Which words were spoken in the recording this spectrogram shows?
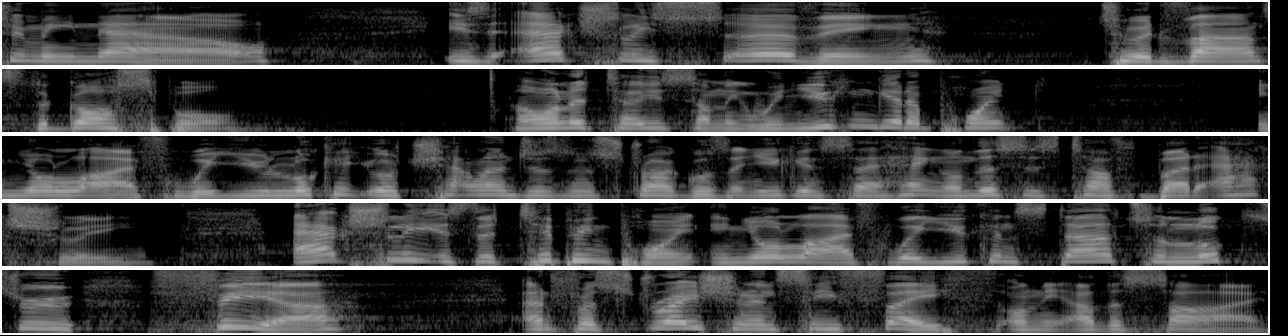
to me now, is actually serving to advance the gospel. I want to tell you something. When you can get a point in your life where you look at your challenges and struggles and you can say, hang on, this is tough, but actually, actually is the tipping point in your life where you can start to look through fear and frustration and see faith on the other side.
